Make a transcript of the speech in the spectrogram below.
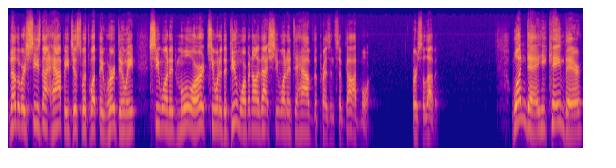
In other words, she's not happy just with what they were doing. She wanted more. She wanted to do more, but not only that, she wanted to have the presence of God more. Verse 11. One day he came there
